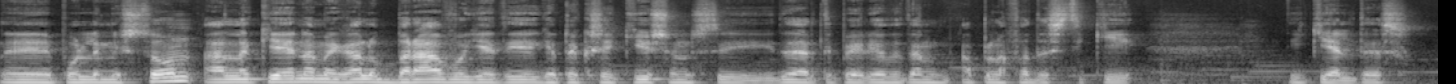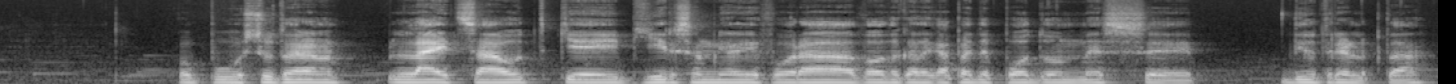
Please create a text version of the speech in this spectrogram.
ε, πολεμιστών αλλά και ένα μεγάλο μπράβο για, για το execution στη τέταρτη περίοδο. Ήταν απλά φανταστική οι Κέλτες όπου σούταραν lights out και γύρισαν μια διαφορά 12-15 πόντων μέσα σε 2-3 λεπτά.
